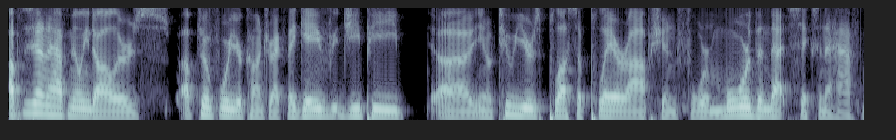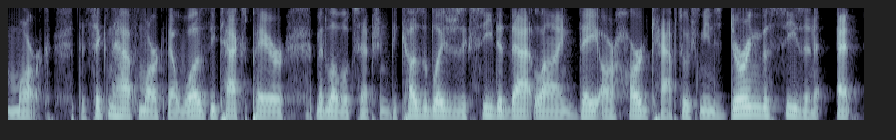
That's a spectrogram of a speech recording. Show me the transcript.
up to ten and a half million dollars, up to a four-year contract. They gave GP uh, you know, two years plus a player option for more than that six and a half mark. The six and a half mark that was the taxpayer mid level exception. Because the Blazers exceeded that line, they are hard capped, which means during the season, at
